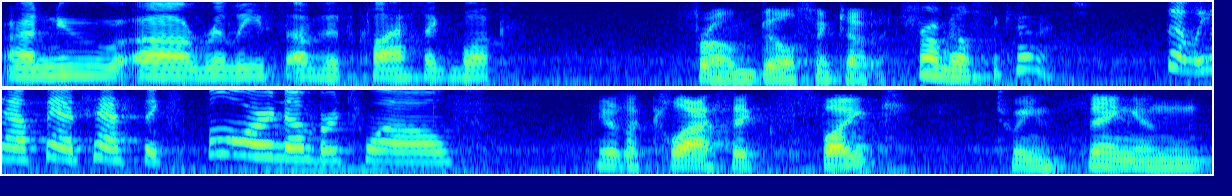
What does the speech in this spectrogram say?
a new uh, release of this classic book From Bill Sienkiewicz. from Bill Sienkiewicz. Then we have Fantastic Four number 12. Here's a classic fight between Thing and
